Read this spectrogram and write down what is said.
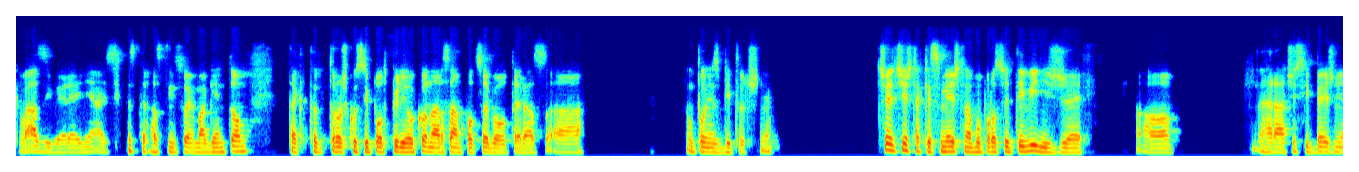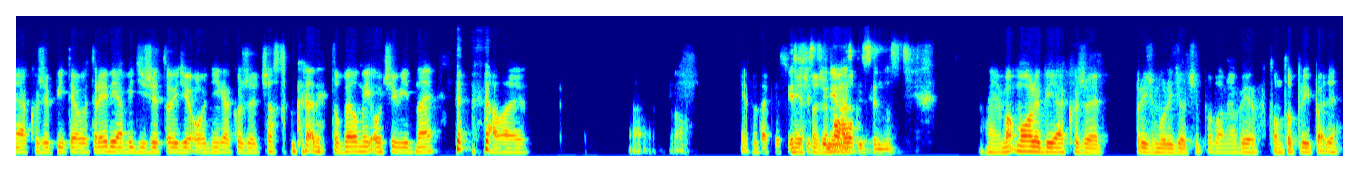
kvázi verejne aj teraz s tým svojim agentom, tak to, trošku si podpilil Konár sám pod sebou teraz a úplne zbytočne. Čo je tiež také smiešne, lebo proste ty vidíš, že uh, hráči si bežne akože pýtajú trady a vidíš, že to ide od nich, akože častokrát je to veľmi očividné, ale no, je to také smiešne, že mohol, hej, mo- mohli by akože prižmúriť oči podľa mňa v tomto prípade.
